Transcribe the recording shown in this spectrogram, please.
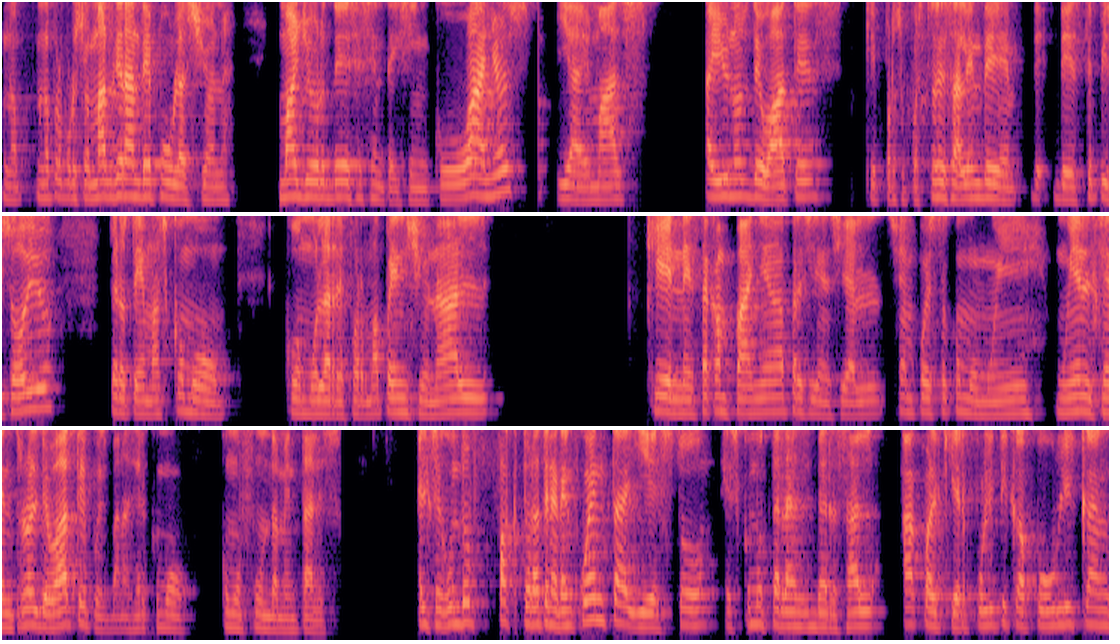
una, una proporción más grande de población mayor de 65 años y además hay unos debates que por supuesto se salen de, de, este episodio, pero temas como, como la reforma pensional, que en esta campaña presidencial se han puesto como muy, muy en el centro del debate, pues van a ser como, como fundamentales. El segundo factor a tener en cuenta, y esto es como transversal a cualquier política pública en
